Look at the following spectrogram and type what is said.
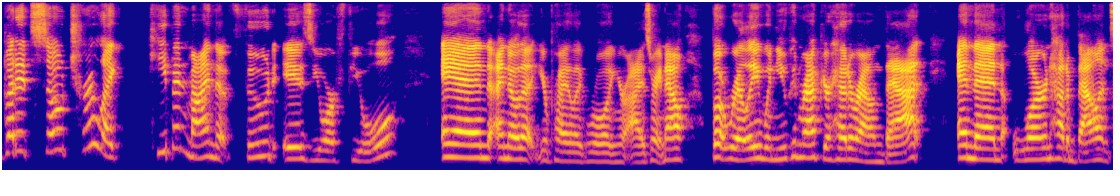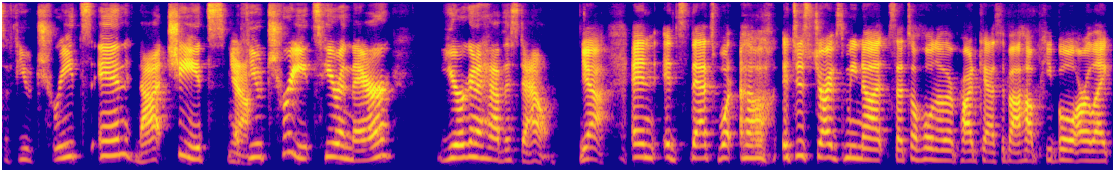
but it's so true. Like, keep in mind that food is your fuel. And I know that you're probably like rolling your eyes right now, but really, when you can wrap your head around that and then learn how to balance a few treats in, not cheats, Yeah. a few treats here and there, you're going to have this down. Yeah. And it's that's what it just drives me nuts. That's a whole nother podcast about how people are like,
